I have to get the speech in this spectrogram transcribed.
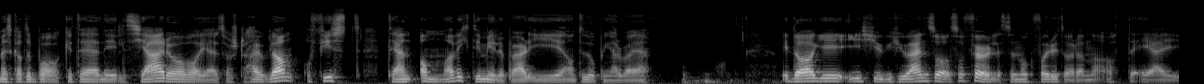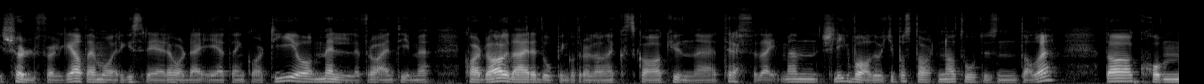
Vi skal tilbake til Nils Kjær og Valgjerd Svarstad Haugland, og først til en annen viktig milepæl i antidopingarbeidet. I dag i, i 2021 så, så, føles det nok for utøverne at det er ei selvfølge at de må registrere hvor de er til enhver tid, og melde fra en time hver dag der dopingkontrollene skal kunne treffe deg. Men slik var det jo ikke på starten av 2000-tallet. Da kom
